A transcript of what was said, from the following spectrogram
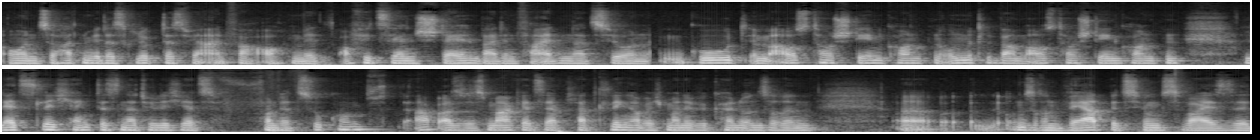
Und so hatten wir das Glück, dass wir einfach auch mit offiziellen Stellen bei den Vereinten Nationen gut im Austausch stehen konnten, unmittelbar im Austausch stehen konnten. Letztlich hängt es natürlich jetzt von der Zukunft ab. Also es mag jetzt sehr platt klingen, aber ich meine, wir können unseren, äh, unseren Wert bzw.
